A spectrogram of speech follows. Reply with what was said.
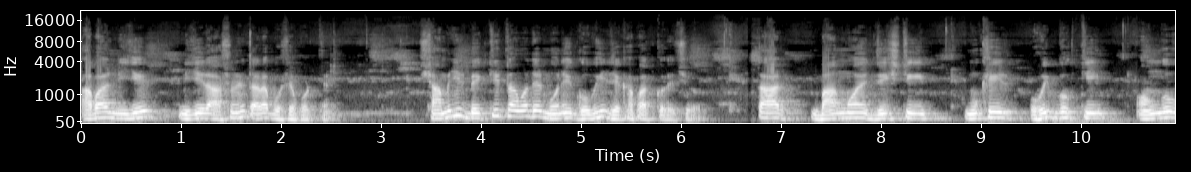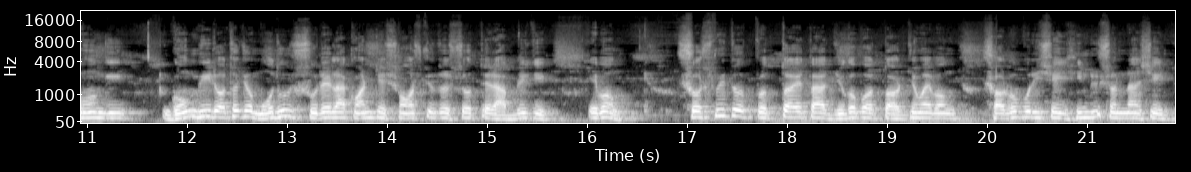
আবার নিজের নিজের আসনে তারা বসে পড়তেন। স্বামীজির ব্যক্তিত্ব আমাদের মনে গভীর রেখাপাত করেছিল। তার বাংময় দৃষ্টি, মুখের অভিব্যক্তি, অঙ্গভঙ্গি গম্ভীর অথচ মধুর সুরেলা কণ্ঠে সংস্কৃত সত্যের আবৃত্তি এবং সস্মিত প্রত্যয় তার যুগপৎ তর্জমা এবং সর্বোপরি সেই হিন্দু সন্ন্যাসীর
